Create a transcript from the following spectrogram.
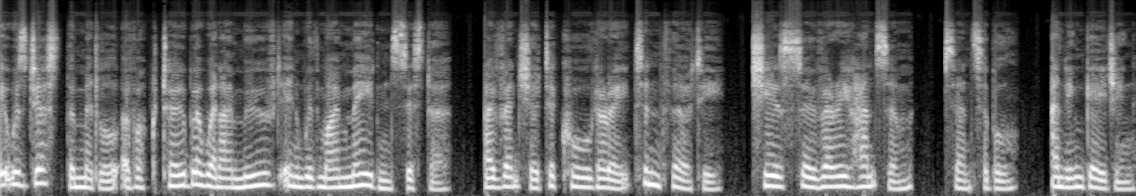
It was just the middle of October when I moved in with my maiden sister. I venture to call her eight and thirty. She is so very handsome, sensible, and engaging.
